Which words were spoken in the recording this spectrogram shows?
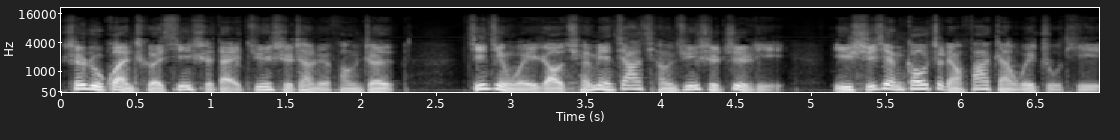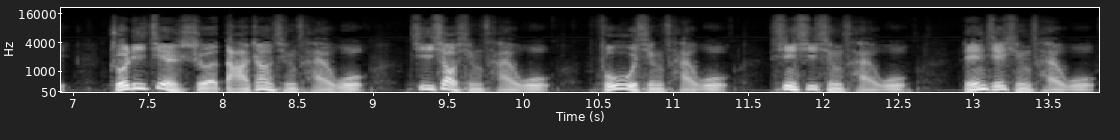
深入贯彻新时代军事战略方针，紧紧围绕全面加强军事治理，以实现高质量发展为主题，着力建设打仗型财务、绩效型财务、服务型财务、信息型财务、廉洁型财务，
